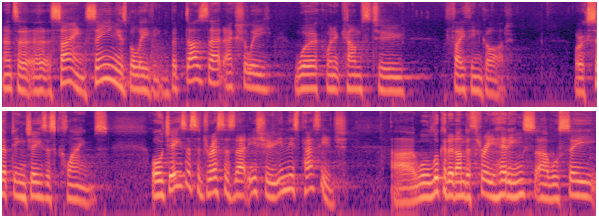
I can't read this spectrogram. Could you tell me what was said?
That's a, a saying. Seeing is believing, but does that actually work when it comes to faith in God or accepting Jesus' claims? Well, Jesus addresses that issue in this passage. Uh, we'll look at it under three headings. Uh, we'll see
